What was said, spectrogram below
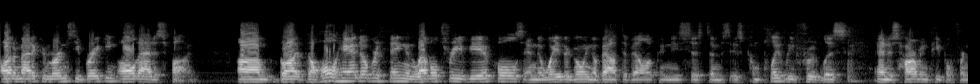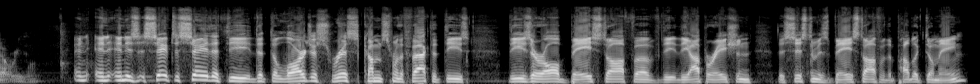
automatic emergency braking, all that is fine. Um, but the whole handover thing in level three vehicles and the way they're going about developing these systems is completely fruitless and is harming people for no reason. And, and, and is it safe to say that the that the largest risk comes from the fact that these these are all based off of the, the operation, the system is based off of the public domain?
